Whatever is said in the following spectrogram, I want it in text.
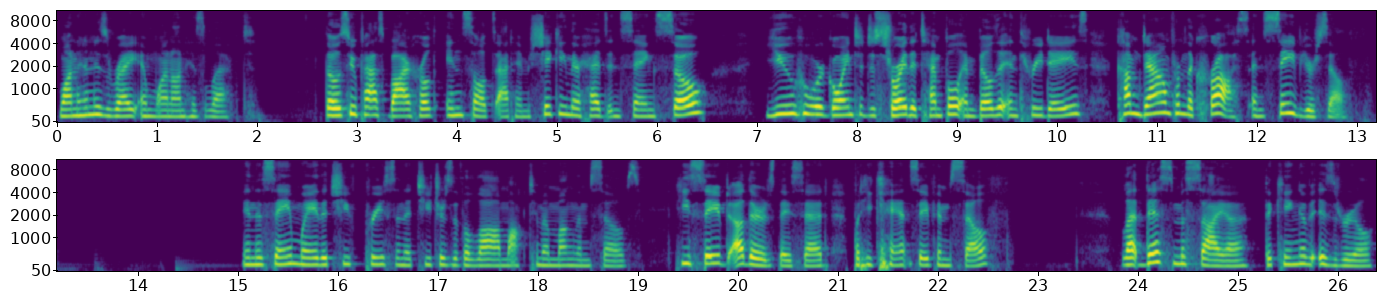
one on his right and one on his left. Those who passed by hurled insults at him, shaking their heads and saying, "So, you who were going to destroy the temple and build it in 3 days, come down from the cross and save yourself." In the same way, the chief priests and the teachers of the law mocked him among themselves. He saved others, they said, but he can't save himself. Let this Messiah, the King of Israel,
